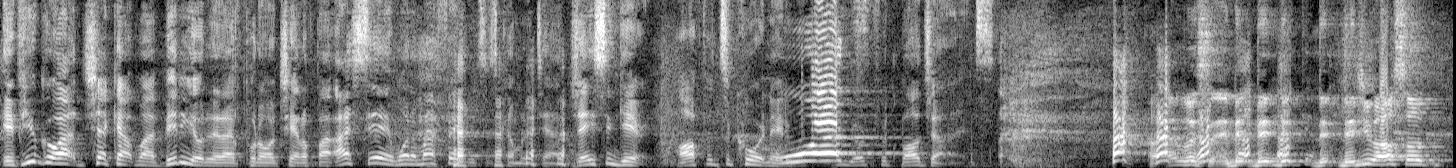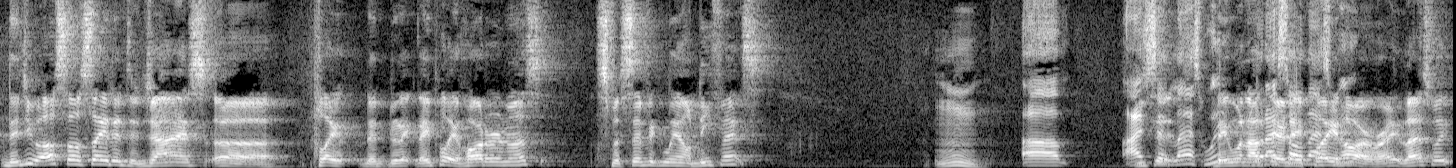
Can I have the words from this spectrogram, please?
If you go out and check out my video that I put on Channel 5, I said one of my favorites is coming to town. Jason Garrett, offensive coordinator What? with the New York Football Giants. Uh, listen, did, did, did, did you also did you also say that the Giants uh, play they, they play harder than us, specifically on defense? Um, I You said, last week. They went out there and they played week. hard, right? Last week.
